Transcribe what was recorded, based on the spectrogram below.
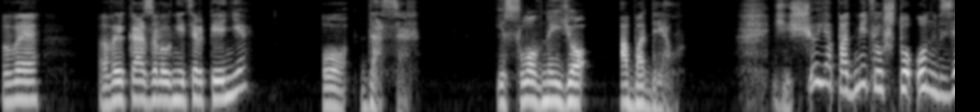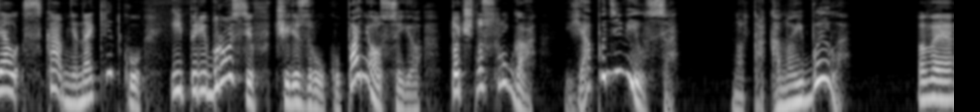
В. Выказывал нетерпение? О, да, сэр. И словно ее ободрял. Еще я подметил, что он взял с камня накидку и, перебросив через руку, понес ее, точно слуга. Я подивился, но так оно и было. В.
